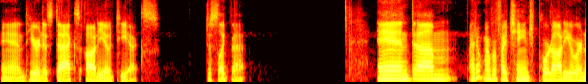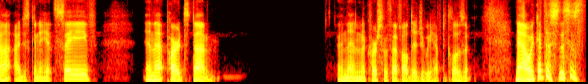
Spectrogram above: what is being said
and here it is, DAX Audio TX, just like that. And um, I don't remember if I changed port audio or not. I'm just going to hit save and that part's done. And then of course with FL Digi, we have to close it. Now we got this, this is,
